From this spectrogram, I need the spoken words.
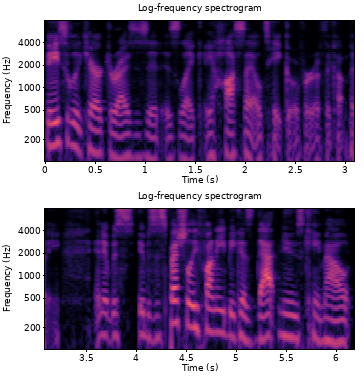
basically characterizes it as like a hostile takeover of the company. And it was it was especially funny because that news came out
